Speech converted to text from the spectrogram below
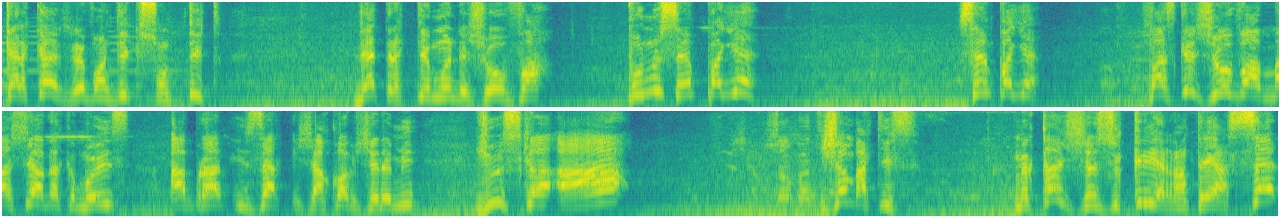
quelqu'un revendique son titre d'être témoin de Jéhovah, pour nous c'est un païen. C'est un païen. Parce que Jéhovah a marché avec Moïse, Abraham, Isaac, Jacob, Jérémie, jusqu'à Jean-Baptiste. Mais quand Jésus-Christ est rentré à scène,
